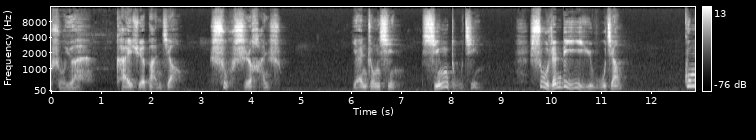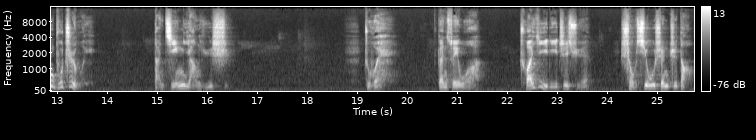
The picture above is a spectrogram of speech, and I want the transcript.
书院开学办教数十寒暑，言忠信，行笃敬，庶人立意于吴江，功不至伟，但敬仰于世。诸位，跟随我，传义理之学，受修身之道，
